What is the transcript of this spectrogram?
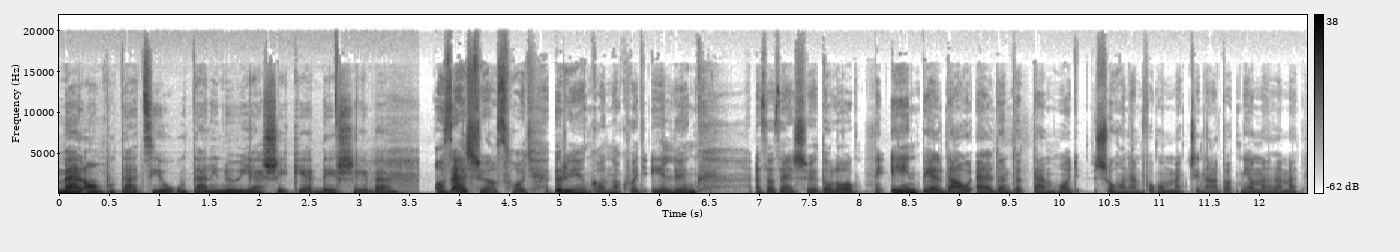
mellamputáció utáni nőiesség kérdésében? Az első az, hogy örüljünk annak, hogy élünk, ez az első dolog. Én például eldöntöttem, hogy soha nem fogom megcsináltatni a mellemet.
